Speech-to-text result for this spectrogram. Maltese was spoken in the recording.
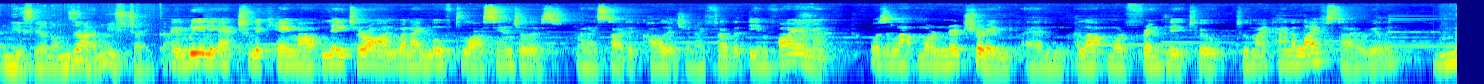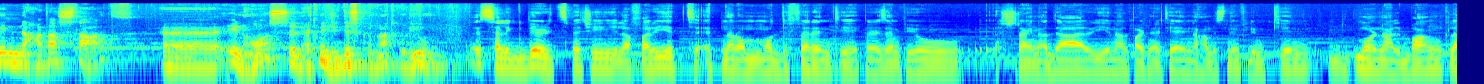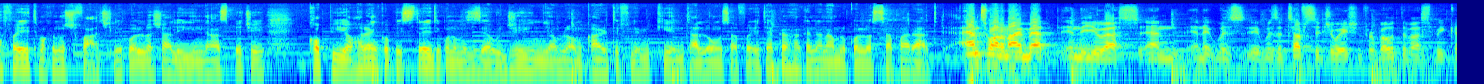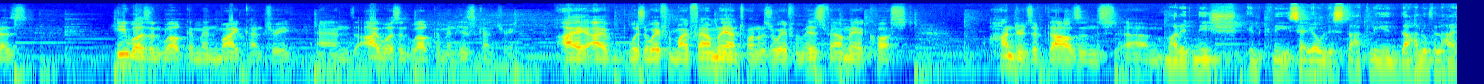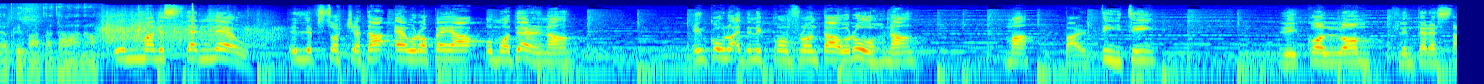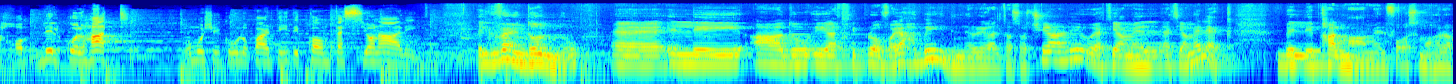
nies li għadhom żgħar, mhix ċajta. I really actually came out later on when I moved to Los Angeles. When I started college and I felt that the environment was a lot more nurturing and a lot more friendly to to my kind of lifestyle really. Minn naħa ta' stat eh, inħoss li qed niġi diskriminat kuljum. Issa li kbirt speċi l-affarijiet qed narhom mod differenti, pereżempju xtrajna dar jiena l-partner tiegħi na ħames snin flimkien, morna l-bank, l-affarijiet ma kinux faċli kollox għalina speċi Koppji oħrajn, koppji straight ikunu miżżewġin, jagħmluhom karti flimkien ta' loans affarijiet hekk aħna kellna nagħmlu kollox separat. Antoine and I met in the US and and it was it was a tough situation for both of us because he wasn't welcome in my country and I wasn't welcome in his country. I I was away from my family, Antoine was away from his family, it cost hundreds of thousands. Ma ridniex il-Knisja jew l-Istat li jindaħlu fil-ħajja privata tagħna. Imma nistennew illi f'soċjetà Ewropea u moderna inkunu qegħdin nikkonfrontaw ruħna ma' partiti li jkollhom fl-interess tagħhom lil kulħadd. u mhux ikunu partiti konfessjonali. Il-Gvern donnu li għadu qiegħed jipprova jaħbi din ir-realtà soċjali u qed jagħmel qed jagħmel hekk billi bħalma għamel f'oqsma oħra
